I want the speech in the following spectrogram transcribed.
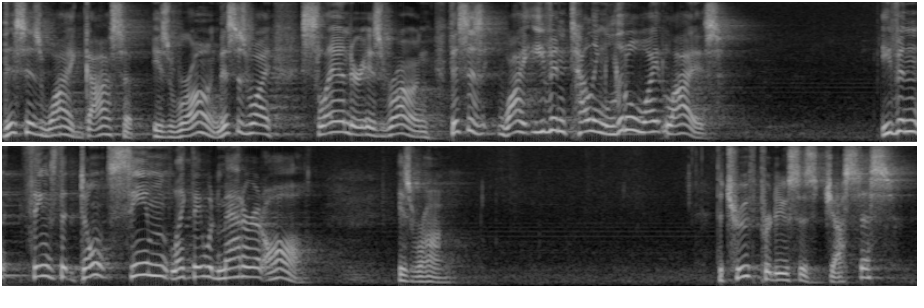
This is why gossip is wrong. This is why slander is wrong. This is why even telling little white lies, even things that don't seem like they would matter at all, is wrong. The truth produces justice,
